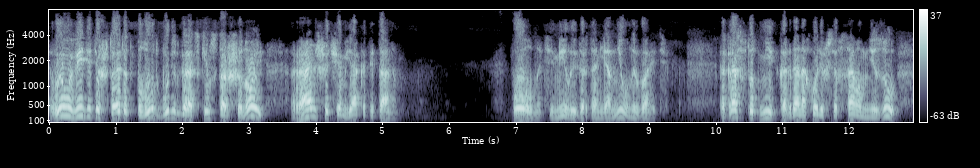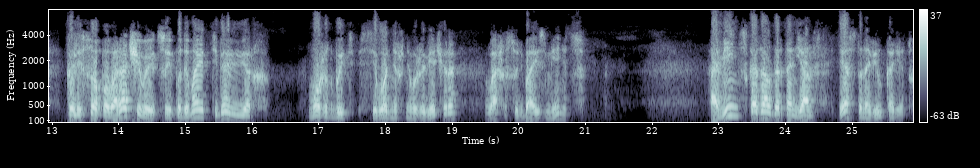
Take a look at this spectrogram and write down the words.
Вы увидите, что этот плут будет городским старшиной раньше, чем я капитаном. Полноте, милый Д'Артаньян, не унывайте. Как раз в тот миг, когда находишься в самом низу, колесо поворачивается и поднимает тебя вверх. Может быть, с сегодняшнего же вечера ваша судьба изменится. «Аминь», — сказал Д'Артаньян и остановил карету.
